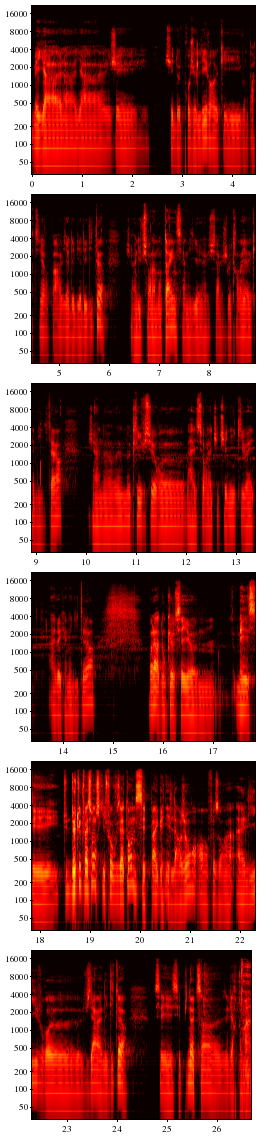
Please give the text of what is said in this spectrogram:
Mais il y a, il y a j'ai, j'ai d'autres projets de livres qui vont partir par, via des biais d'éditeurs. J'ai un livre sur la montagne, c'est un, je le travaille avec un éditeur. J'ai un, autre livre sur, euh, bah, sur la Tchétchénie qui va être avec un éditeur. Voilà, donc euh, c'est. Euh, mais c'est. De toute façon, ce qu'il faut vous attendre, c'est pas gagner de l'argent en faisant un, livre via un éditeur c'est peanuts, hein, les retombées.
